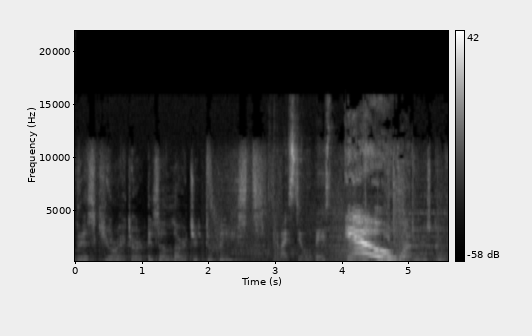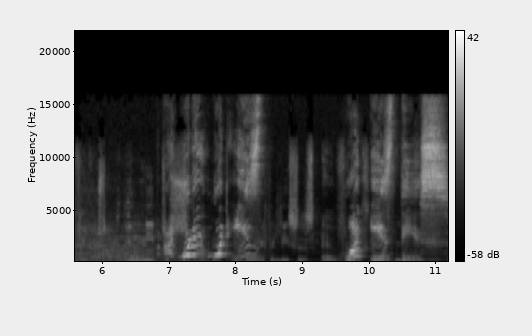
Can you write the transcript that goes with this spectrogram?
This curator is allergic to beasts. Can I steal the beast? Ew! The Curator is confused. You'll need to I- what stop i- what it before it releases everything. What is this?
